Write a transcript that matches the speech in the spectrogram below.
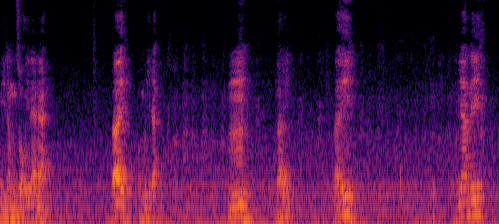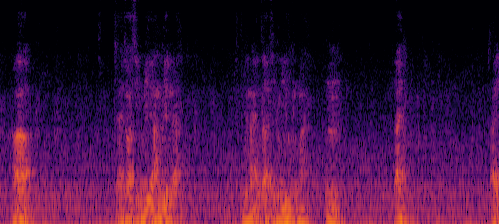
mi đang dỗi này này. Đây, của mi đây. Ừ đấy. Đấy mi ăn đi. Ờ. Để cho chị mi ăn miếng đã. Từ nãy giờ chị mi không ăn. Ừ. Đây đấy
